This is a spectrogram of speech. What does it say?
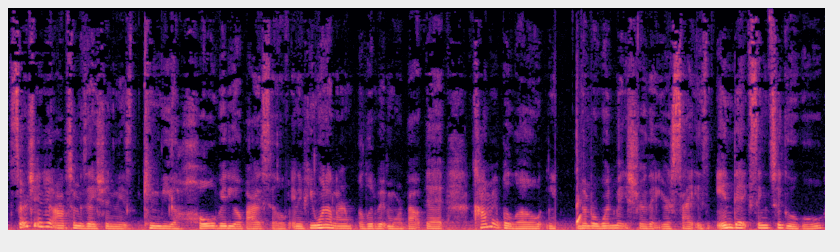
Search engine optimization is can be a whole video by itself. And if you want to learn a little bit more about that, comment below. Number one, make sure that your site is indexing to Google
